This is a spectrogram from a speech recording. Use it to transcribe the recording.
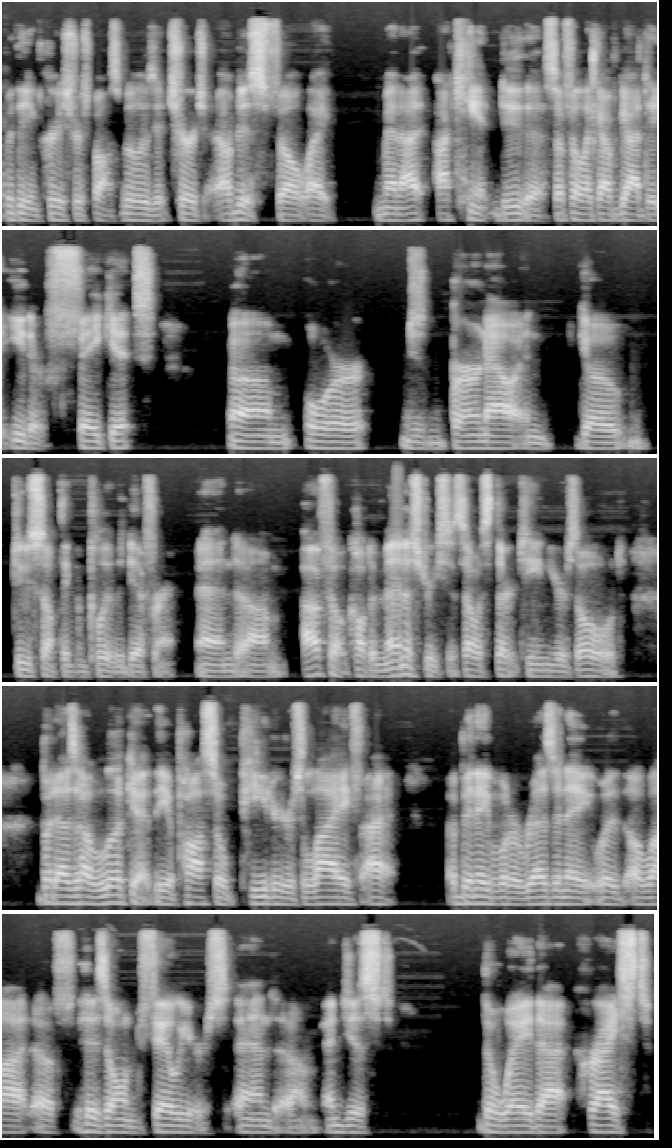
with the increased responsibilities at church, I've just felt like, man, I, I can't do this. I feel like I've got to either fake it um, or just burn out and go do something completely different. And um, I've felt called to ministry since I was 13 years old. But as I look at the Apostle Peter's life, I, I've been able to resonate with a lot of his own failures and um, and just the way that Christ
